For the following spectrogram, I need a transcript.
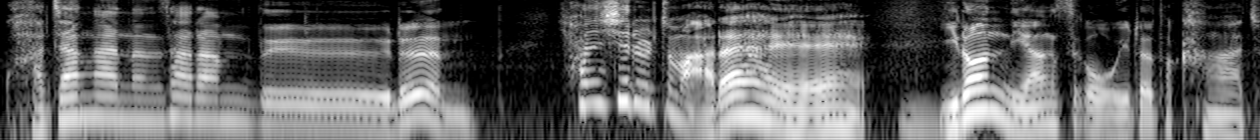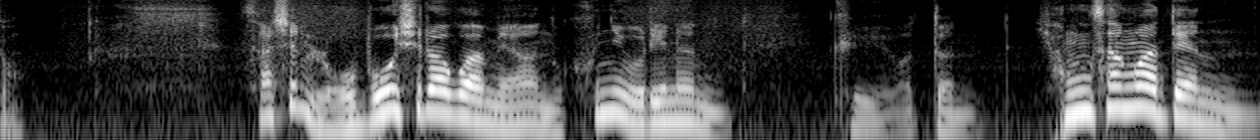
과장하는 사람들은 현실을 좀 알아야 해. 음. 이런 뉘앙스가 오히려 더 강하죠. 사실 로봇이라고 하면 흔히 우리는 그 어떤 형상화된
